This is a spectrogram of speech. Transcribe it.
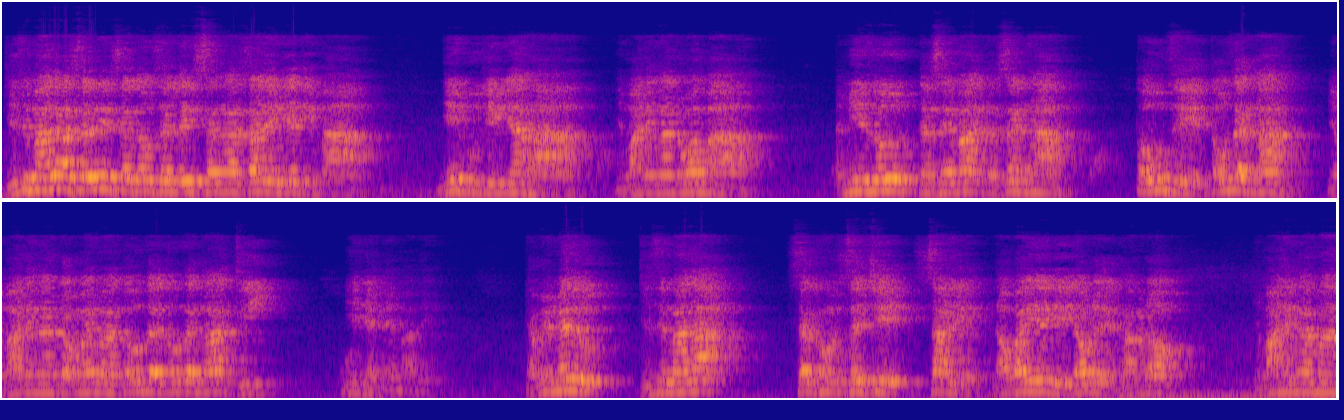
ဒီဇင်ဘာလ7ရက်73 74 55စတဲ့ရက်ဒီမှာနေပူခြင်းများဟာမြန်မာနိုင်ငံတော်မှာအမြင့်ဆုံး20မှ25 30 35မြန်မာနိုင်ငံတောင်ပိုင်းမှာ30 35အထိမြင့်နေနေပါလေဒါပေမဲ့လို့ဒီဇင်ဘာလ19 18စတဲ့နောက်ပိုင်းရက်တွေရောက်တဲ့အခါမှာတော့မြန်မာနိုင်ငံမှာ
